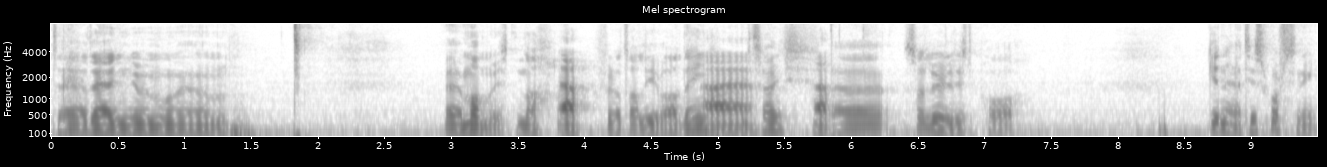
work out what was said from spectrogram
til den um, mammuten, da, ja. for å ta livet av den? Ja, ja, uh, så jeg lurer litt på genetisk forskning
